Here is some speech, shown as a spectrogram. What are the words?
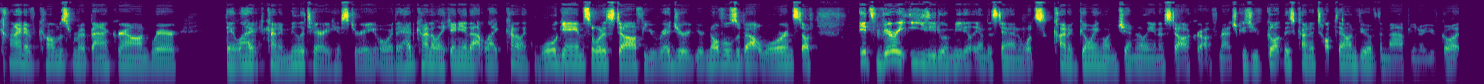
kind of comes from a background where they liked kind of military history or they had kind of like any of that like kind of like war game sort of stuff. You read your your novels about war and stuff. It's very easy to immediately understand what's kind of going on generally in a starcraft match because you've got this kind of top down view of the map you know you've got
